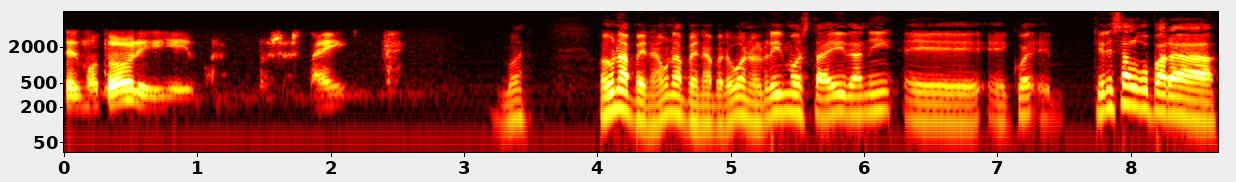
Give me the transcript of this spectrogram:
del motor y bueno, pues hasta ahí. Bueno, una pena, una pena, pero bueno, el ritmo está ahí, Dani. Eh, eh, cu- eh, ¿Tienes algo para,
